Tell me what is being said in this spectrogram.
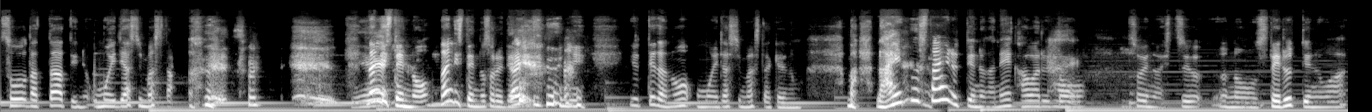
そうだったっていうふうに思い出しました。ね何してんの？何してんの？それで何？っていうふうに言ってたのを思い出しましたけれどもまあライフスタイルっていうのがね変わると、はいそういうのは必要あの捨てるっていうのは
